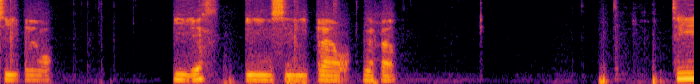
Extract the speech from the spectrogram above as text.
c l e x e c l นะครับ ที่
